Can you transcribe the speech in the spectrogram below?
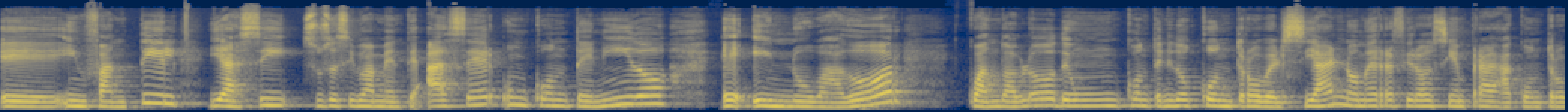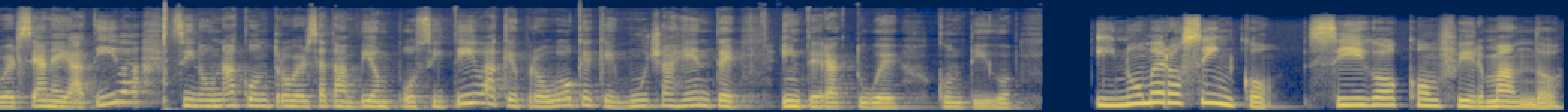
eh, infantil y así sucesivamente. Hacer un contenido eh, innovador cuando hablo de un contenido controversial, no me refiero siempre a la controversia negativa, sino una controversia también positiva que provoque que mucha gente interactúe contigo. Y número 5, sigo confirmando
